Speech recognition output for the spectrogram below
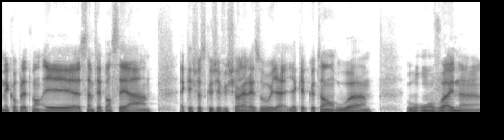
Mais complètement. Et ça me fait penser à, quelque chose que j'ai vu sur les réseaux il y a, il quelques temps où, euh, où on voit une, euh,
